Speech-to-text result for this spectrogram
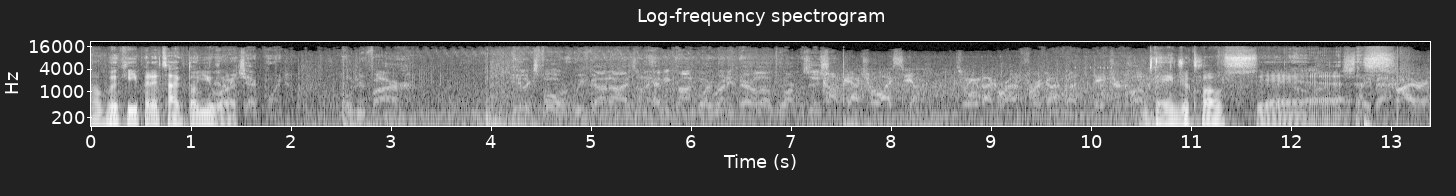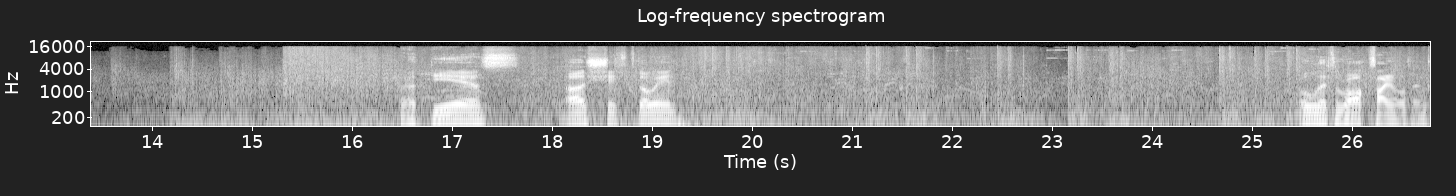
Oh, we're keeping it tight, don't you worry. Danger close. Yes. Fuck this. Oh shit, go in. Oh, that's a Rorke file, I think.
